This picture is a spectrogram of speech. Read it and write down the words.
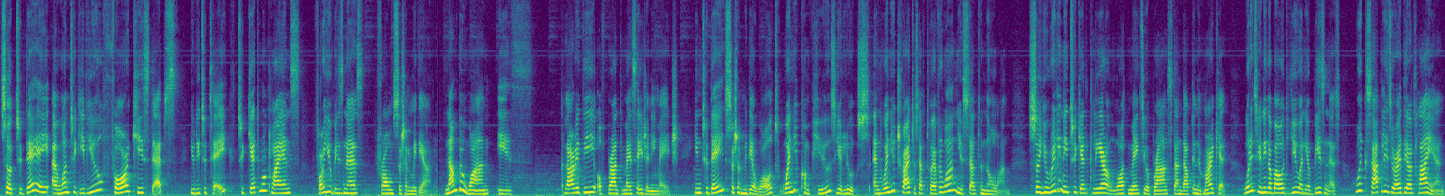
So today, I want to give you four key steps you need to take to get more clients for your business from social media. Number one is clarity of brand message and image. In today's social media world, when you confuse, you lose. And when you try to sell to everyone, you sell to no one. So you really need to get clear on what makes your brand stand out in the market. What is unique about you and your business? Who exactly is your ideal client?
